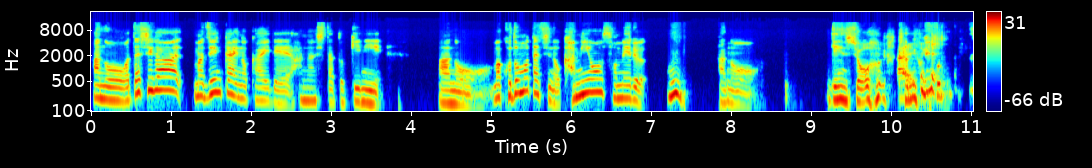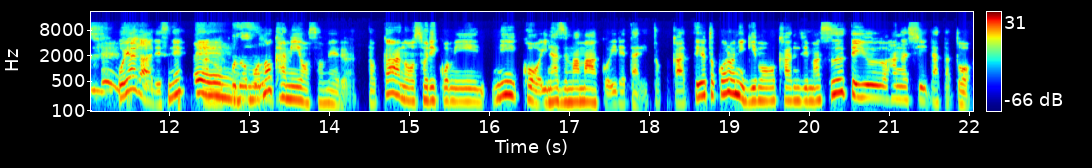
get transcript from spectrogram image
あの、私が、まあ、前回の回で話したときに、あの、まあ、子供たちの髪を染める、うん、あの、現象、髪を、はい、親がですね、えー、あの、子供の髪を染めるとか、あの、反り込みに、こう、稲妻マークを入れたりとかっていうところに疑問を感じますっていう話だったと、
